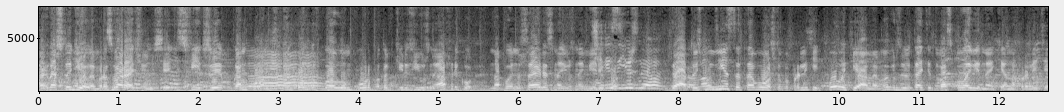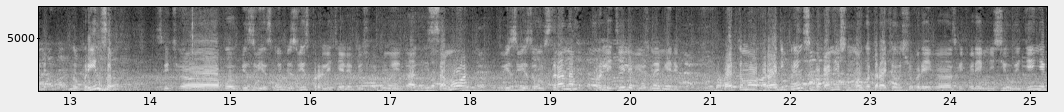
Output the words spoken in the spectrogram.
Тогда что делаем? Разворачиваемся из Фиджи в Гонконг, с Гонконга в Куала-Лумпур, потом через Южную Африку на Буэнос-Айрес, на Южную Америку. Через Южную Африку. Да, то есть мы вместо того, чтобы пролететь пол океана, мы в результате два с половиной океана пролетели. Но принцип сказать, э, был без виз. Мы без виз пролетели. То есть вот мы из Самоа безвизовым странам пролетели в Южную Америку. Поэтому ради принципа, конечно, много тратил еще время, э, сказать, времени, сил и денег,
